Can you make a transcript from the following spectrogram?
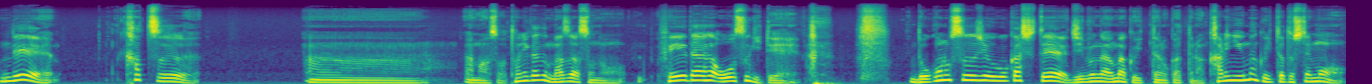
でかつうんあまあそうとにかくまずはそのフェーダーが多すぎてどこの数字を動かして自分がうまくいったのかっていうのは仮にうまくいったとしても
